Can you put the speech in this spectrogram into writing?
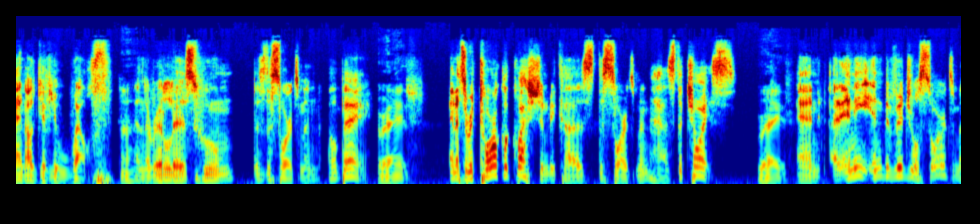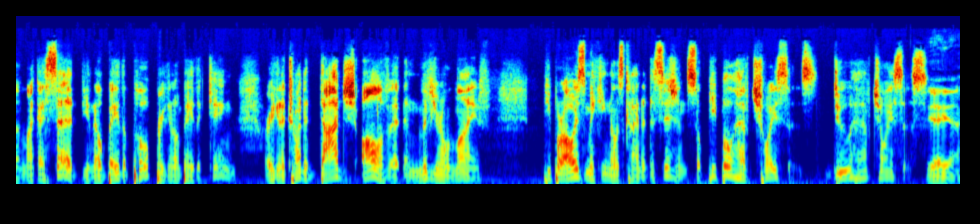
and I'll give you wealth. Uh-huh. And the riddle is, Whom does the swordsman obey? Right. And it's a rhetorical question because the swordsman has the choice. Right. And any individual swordsman, like I said, you know, obey the Pope or you're going to obey the king, or you're going to try to dodge all of it and live your own life. People are always making those kind of decisions. So people have choices, do have choices. Yeah. Yeah.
